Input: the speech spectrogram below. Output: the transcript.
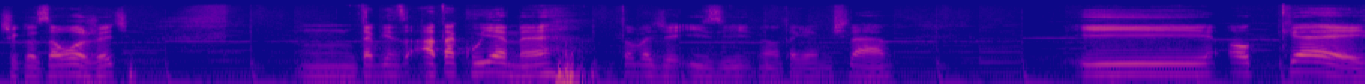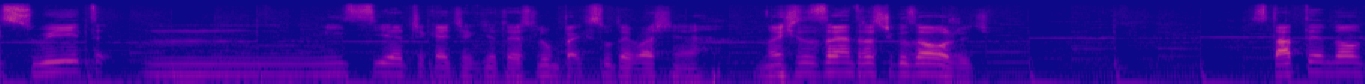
czy go założyć. Mm, tak więc atakujemy. To będzie easy, no tak jak myślałem. I okej, okay, sweet. Mm, misje, czekajcie, gdzie to jest Lumpex? Tutaj właśnie. No i się zastanawiam teraz, czy go założyć. Staty, no...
